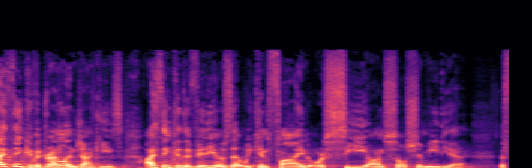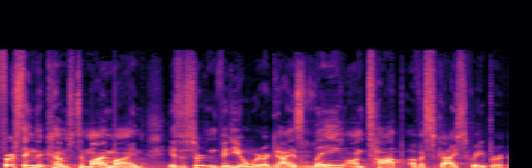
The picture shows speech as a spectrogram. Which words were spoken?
I think of adrenaline junkies, I think of the videos that we can find or see on social media. The first thing that comes to my mind is a certain video where a guy is laying on top of a skyscraper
